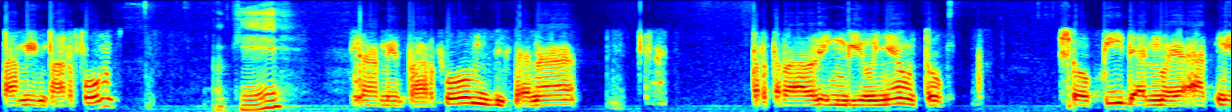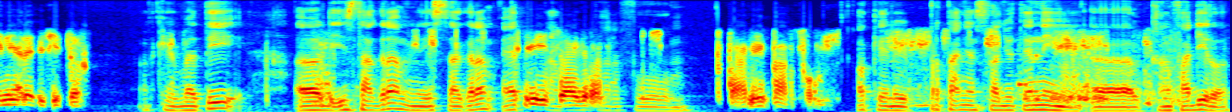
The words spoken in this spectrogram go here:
@tamimparfum. Oke. Tamim Parfum di sana tertera link bio-nya untuk Shopee dan WA adminnya ada di situ. Oke, berarti eh, di Instagram nih, Instagram Instagram. @parfum. Petani parfum. Oke nih, pertanyaan selanjutnya nih, eh, Kang Fadil.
